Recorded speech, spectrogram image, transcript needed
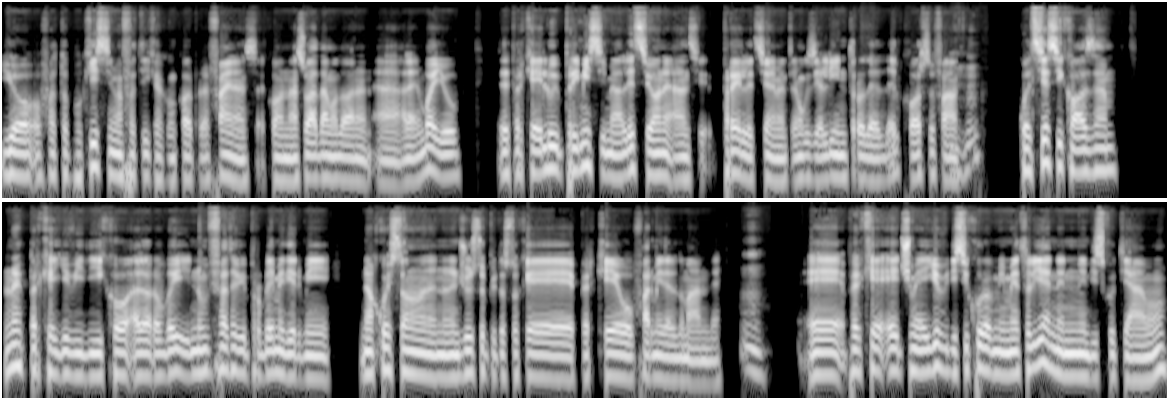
io ho fatto pochissima fatica con Corporate Finance con Suad Amodoran eh, all'NYU è perché lui primissima lezione, anzi pre-lezione, mettiamo così, all'intro del, del corso fa Mhm. qualsiasi cosa non è perché io vi dico, allora voi non vi fatevi problemi a dirmi no, questo non è, non è giusto piuttosto che perché o farmi delle domande. Mm. Eh, perché eh, cioè, io di sicuro mi metto lì e ne, ne discutiamo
